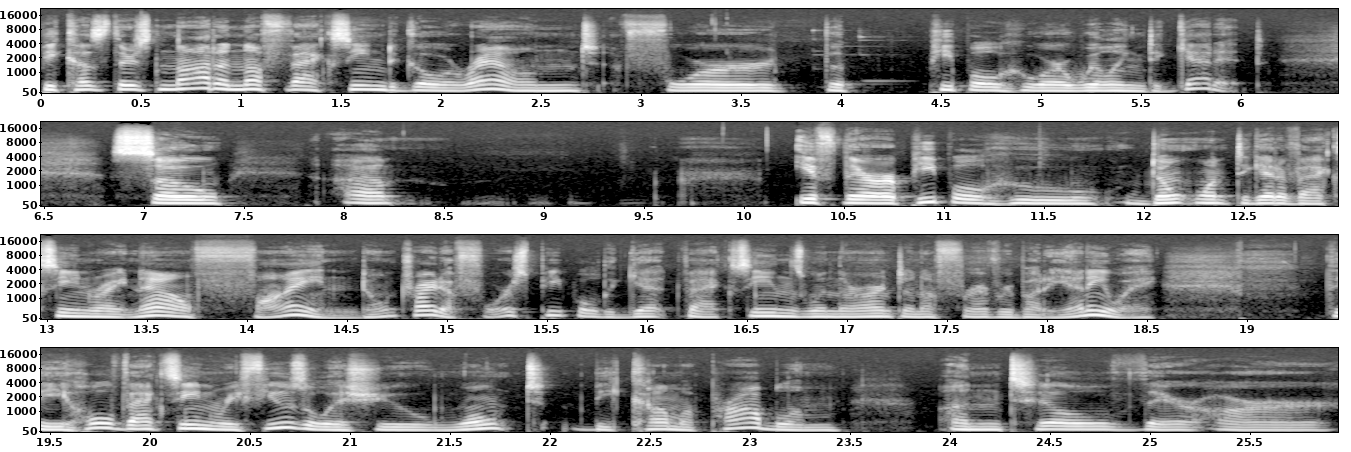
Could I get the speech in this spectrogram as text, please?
because there's not enough vaccine to go around for the people who are willing to get it. So, um, if there are people who don't want to get a vaccine right now, fine. Don't try to force people to get vaccines when there aren't enough for everybody anyway. The whole vaccine refusal issue won't become a problem until there are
